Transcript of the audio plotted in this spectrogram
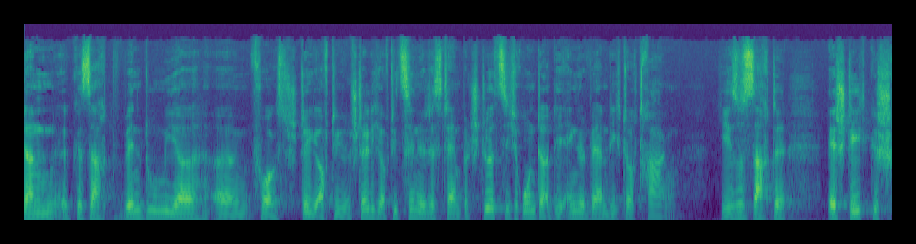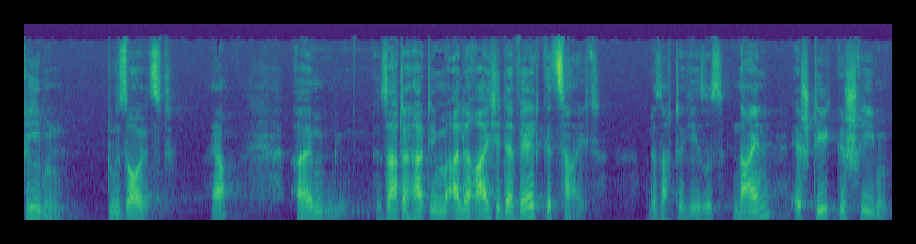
dann gesagt, wenn du mir äh, folgst, stell, die, stell, dich auf die Zinne des Tempels, stürz dich runter, die Engel werden dich doch tragen. Jesus sagte, es steht geschrieben, du sollst. Ja? Ähm, Satan hat ihm alle Reiche der Welt gezeigt. Und da sagte Jesus, nein, es steht geschrieben.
